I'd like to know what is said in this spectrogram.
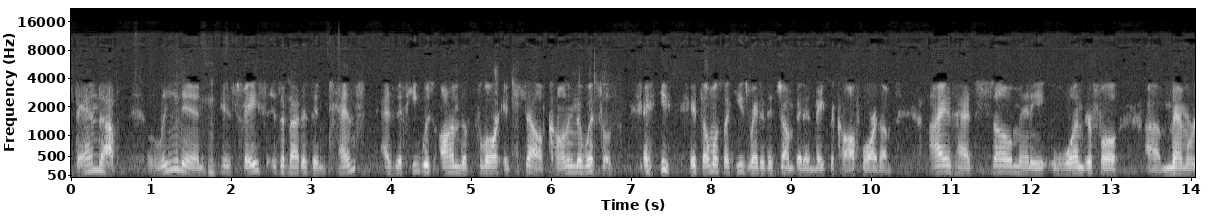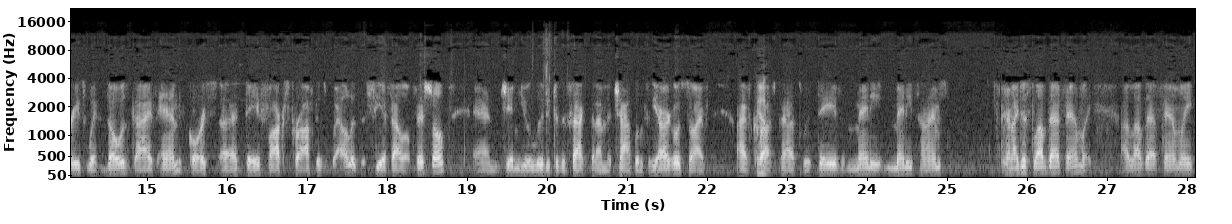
stand up, lean in. His face is about as intense as if he was on the floor itself, calling the whistles. And he, it's almost like he's ready to jump in and make the call for them. I've had so many wonderful uh, memories with those guys, and of course, uh, Dave Foxcroft as well as a CFL official. And Jim, you alluded to the fact that I'm the chaplain for the Argos, so I've I've crossed paths with Dave many many times, and I just love that family. I love that family,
